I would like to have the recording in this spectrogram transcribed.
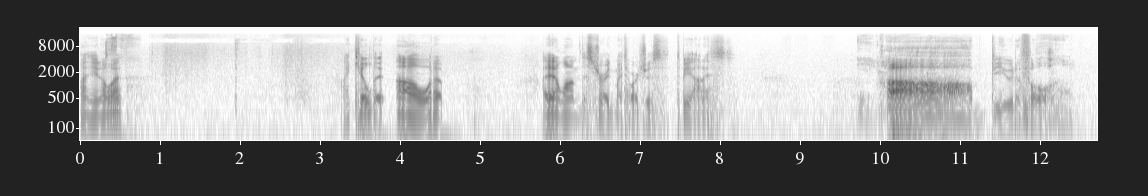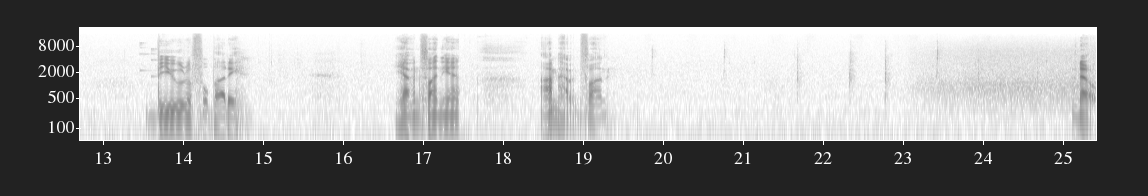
Uh, you know what? I killed it. Oh, what up? I didn't want him destroyed my torches, to be honest. Oh, beautiful. Beautiful, buddy. You having fun yet? I'm having fun. No.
